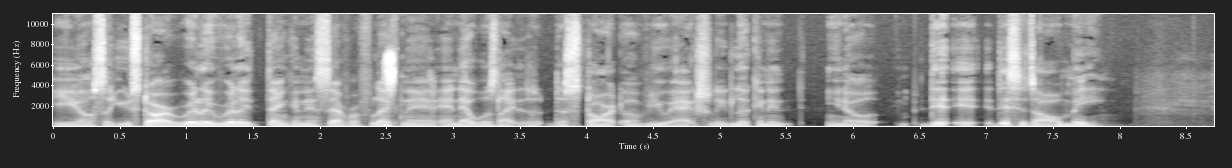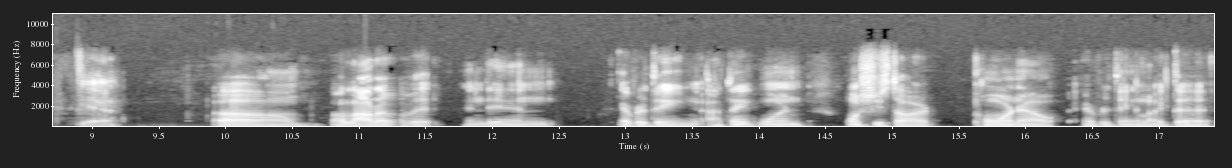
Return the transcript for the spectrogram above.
You know, so you start really, really thinking and self reflecting, and, and that was like the, start of you actually looking at, you know, it, this is all me. Yeah, um, a lot of it, and then everything. I think when once you start pouring out everything like that,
